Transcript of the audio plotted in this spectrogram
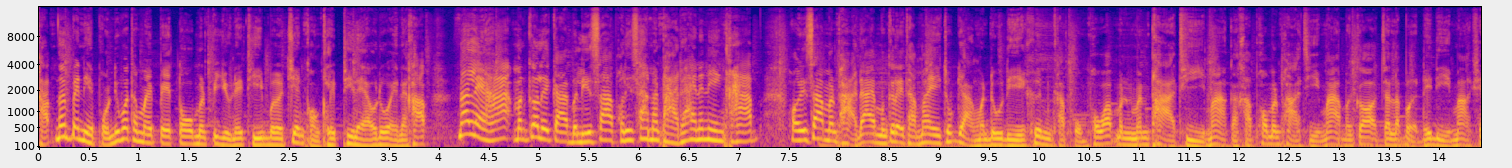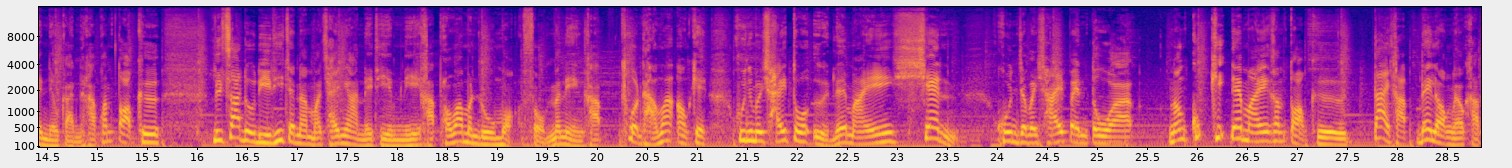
ครับนั่นเป็นเหตุผลที่ว่าทำไมเปโตมันไปอยู่ในทีเบอร์เจียนของคลิปที่แล้วด้วยนะครับนั่นแหละฮะมันก็เลยกลายเป็นลิซ่าเพราะลิซ่ามันผ่าได้นั่นเองครับพอลิซ่ามันผ่าได้มันก็เลยทำให้ทุกอย่างมันดูดีขึ้นครับผมเพราะว่ามันมันผ่าถี่มากอะครับพอมันผ่าถี่มากมันก็จะระเบิดได้ดีมากเช่นเดียวกันนะครับคำตอบคือลิซ่าดูดีที่จะนำมาใช้งานในทีมนี้ครับเพราะว่ามันดูเหมาะสมนั่นเองครับส่วนถามว่าโอเค คุณจะไปใช้ตัวอื่นได้ไหม เช่น คุณจะไปใช้เป็นตัว น้องคุกคิได้ไหมคำตอบคือได้ครับ ได้ลองแล้วครับ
